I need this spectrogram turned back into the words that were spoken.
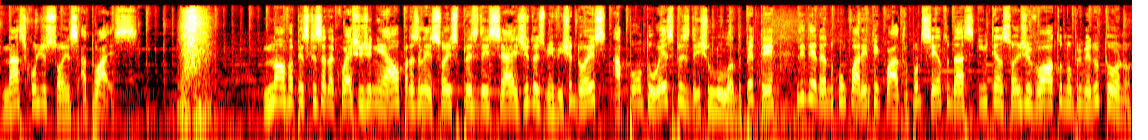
nas condições atuais. Nova pesquisa da Quest Genial para as eleições presidenciais de 2022 aponta o ex-presidente Lula do PT liderando com 44% das intenções de voto no primeiro turno,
